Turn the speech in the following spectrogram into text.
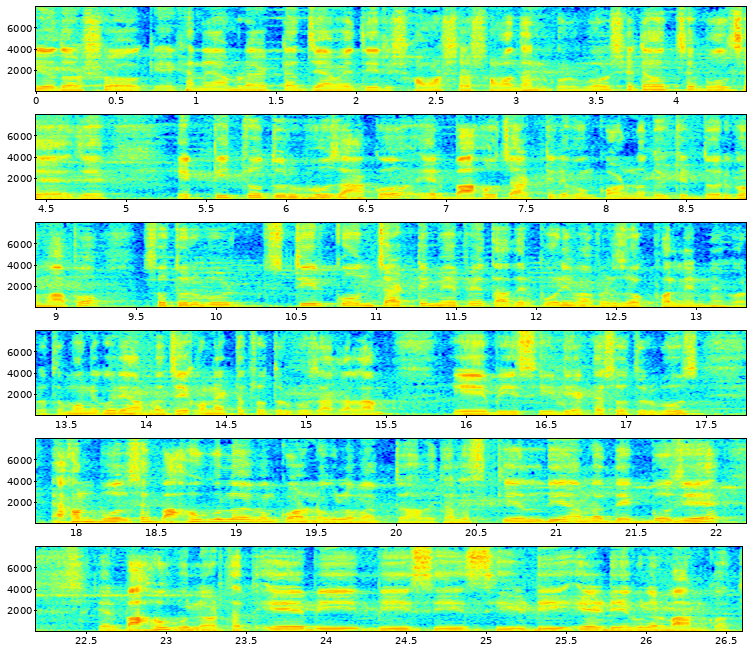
প্রিয় দর্শক, এখানে আমরা একটা জ্যামিতির সমস্যার সমাধান করব। সেটা হচ্ছে বলছে যে একটি চতুর্ভুজ আঁকো, এর বাহু চারটির এবং কর্ণ দুইটির দৈর্ঘ্য মাপো। চতুর্ভুজটির কোন চারটি মেপে তাদের পরিমাপের যোগফল নির্ণয় করো। তো মনে করি আমরা যে কোনো একটা চতুর্ভুজ আঁকালাম। এ বি সি ডি একটা চতুর্ভুজ। এখন বলছে বাহুগুলো এবং কর্ণগুলো মাপতে হবে। তাহলে স্কেল দিয়ে আমরা দেখব যে এর বাহুগুলো, অর্থাৎ A B B C C D A D এগুলোর মান কত।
